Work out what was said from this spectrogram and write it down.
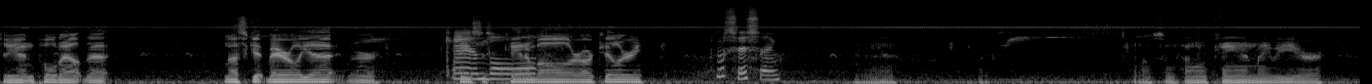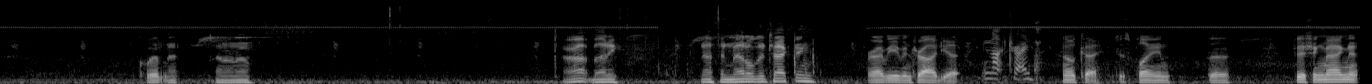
So you hadn't pulled out that musket barrel yet, or cannonball, cannonball or artillery? What's this thing? Some kind of can maybe or equipment. I don't know. All right, buddy. Nothing metal detecting? Or have you even tried yet? Not tried. Okay, just playing the fishing magnet.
